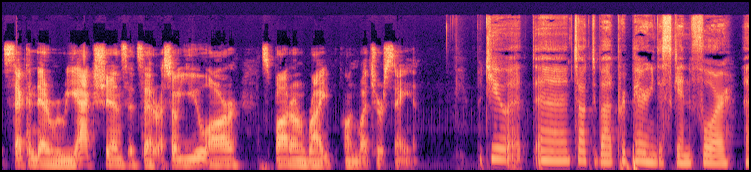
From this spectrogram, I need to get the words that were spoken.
secondary reactions etc so you are spot on right on what you're saying. But you uh, uh, talked about preparing the skin for uh,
